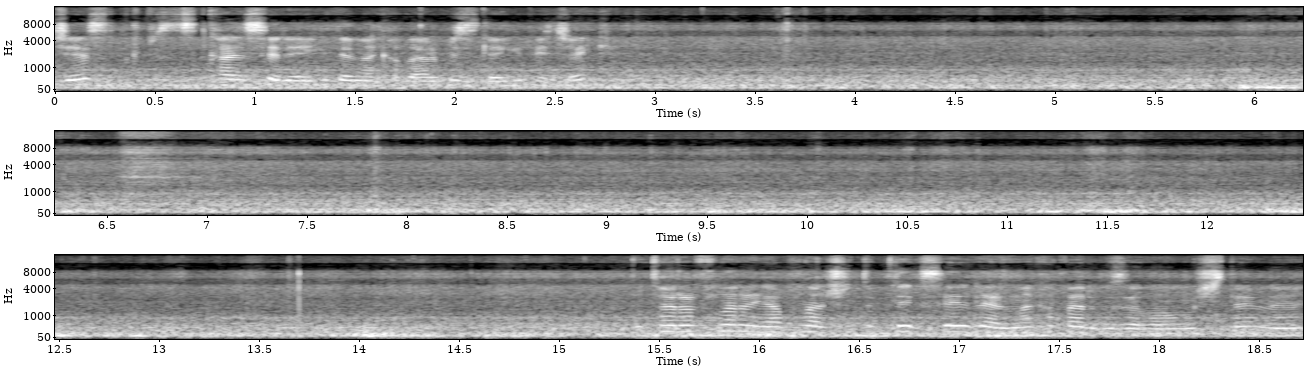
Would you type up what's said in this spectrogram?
Erciyes biz Kayseri'ye gidene kadar bizle gidecek. Bu taraflara yapılan şu dupleks evler ne kadar güzel olmuş değil mi?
